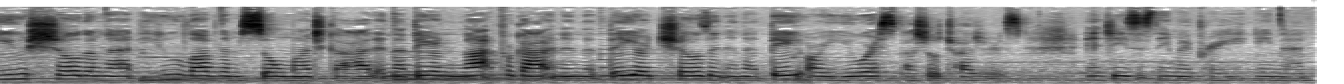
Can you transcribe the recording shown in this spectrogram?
you show them that you love them so much, God, and that they are not forgotten, and that they are chosen, and that they are your special treasures. In Jesus' name I pray. Amen.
